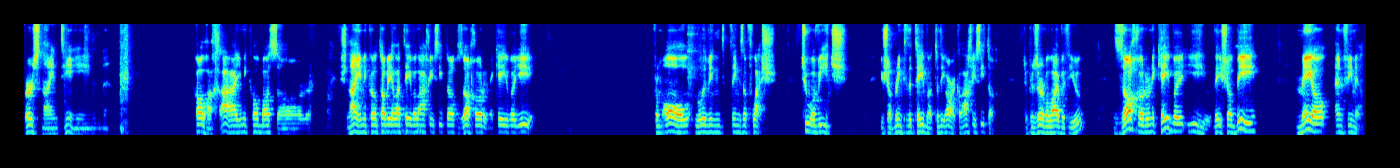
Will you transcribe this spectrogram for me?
Verse 19. Kol hachai mikol basar. Shnai mikol tobi elateva lachi sitoch zachor nekeva yi. From all living things of flesh, two of each, you shall bring to the teva, to the ark, to preserve alive with you. They shall be male and female.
